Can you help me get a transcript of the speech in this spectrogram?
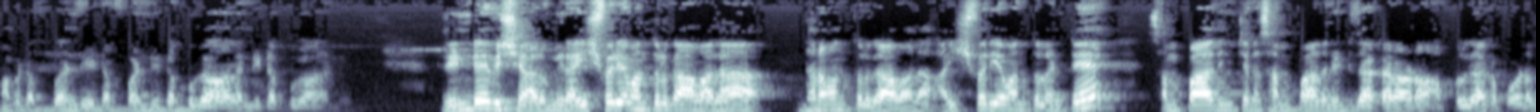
మాకు డబ్బు అండి డబ్బు అండి డబ్బు కావాలండి డబ్బు కావాలండి. రెండే విషయాలు. మీరు ఐశ్వర్యవంతులు కావాలా? ధనవంతులు కావాలా? ఐశ్వర్యవంతులు అంటే సంపాదించిన సంపాదన ఇంటి దాకా రావడం అప్పులు కాకపోవడం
